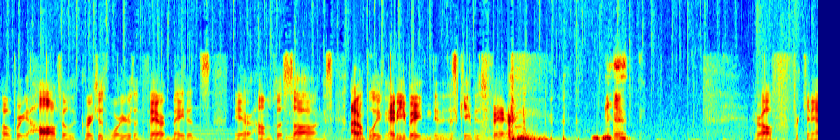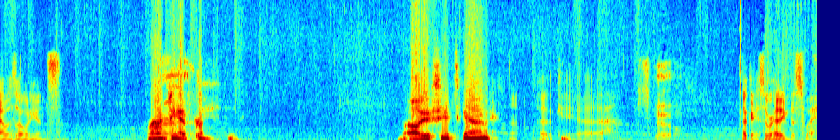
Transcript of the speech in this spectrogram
Wait, oh, bright hall filled with gracious warriors and fair maidens. The air hums with songs. I don't believe any maiden in this game is fair. They're all freaking Amazonians. why don't you have come? All your shit's gone? Okay, uh. Let's go. Okay, so we're heading this way.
